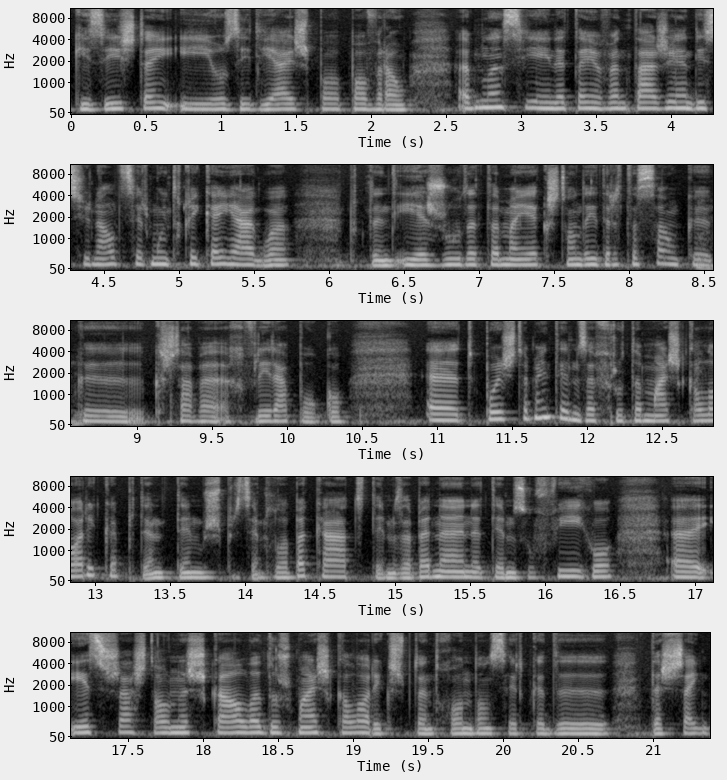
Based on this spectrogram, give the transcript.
que existem e os ideais para, para o verão. A melancia ainda tem a vantagem adicional de ser muito rica em água portanto, e ajuda também a questão da hidratação que, que, que estava a referir há pouco. Uh, depois também temos a fruta mais calórica, portanto, temos, por exemplo, o abacate, temos a banana, temos o figo, uh, esses já estão na escala dos mais calóricos, portanto rondam cerca de das 100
